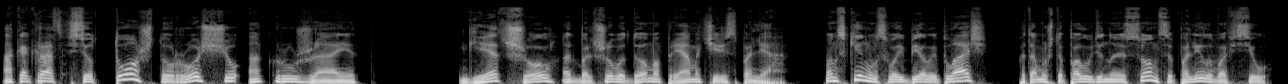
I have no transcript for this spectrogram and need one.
а как раз все то, что рощу окружает. Гет шел от большого дома прямо через поля. Он скинул свой белый плащ, потому что полуденное солнце палило вовсю.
